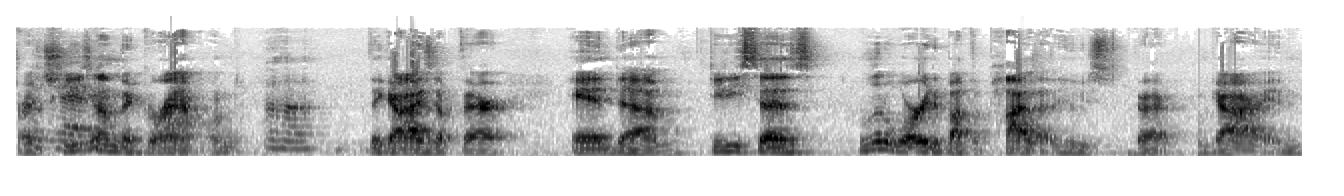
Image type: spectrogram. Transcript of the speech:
Right? Okay. She's on the ground. Uh huh. The guy's up there, and um, Dee Dee says, "I'm a little worried about the pilot, who's that guy." And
